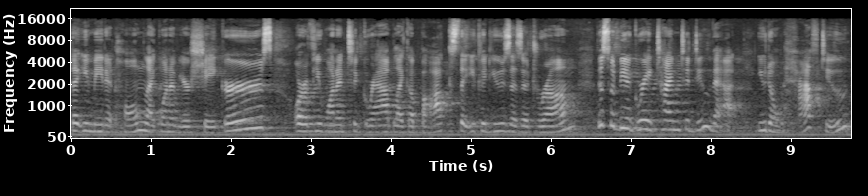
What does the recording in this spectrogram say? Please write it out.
that you made at home, like one of your shakers, or if you wanted to grab like a box that you could use as a drum, this would be a great time to do that. You don't have to.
